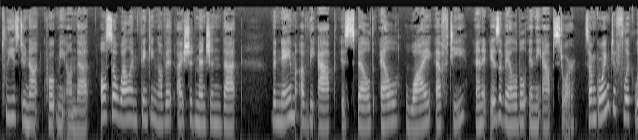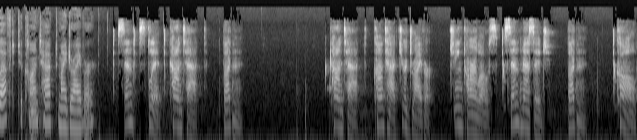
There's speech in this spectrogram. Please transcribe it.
please do not quote me on that. Also, while I'm thinking of it, I should mention that the name of the app is spelled L Y F T and it is available in the App Store. So I'm going to flick left to contact my driver. Send split. Contact. Button. Contact. Contact your driver. Jean Carlos. Send message. Button. Call.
